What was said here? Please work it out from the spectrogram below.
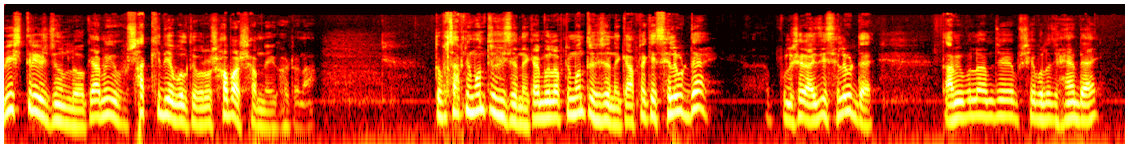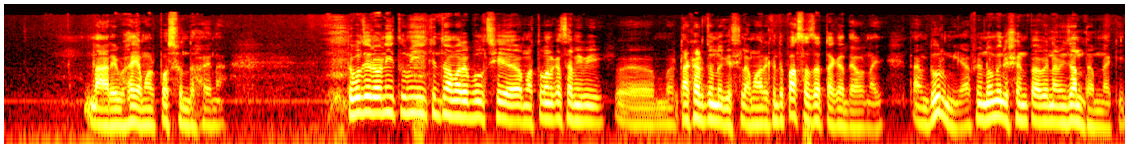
বিশ ত্রিশ জন লোক, আমি সাক্ষী দিয়ে বলতে পারব সবার সামনে এই ঘটনা। তো বলছে, আপনি মন্ত্রী হয়েছেন নাকি? আমি বললাম, আপনি মন্ত্রী হয়েছেন নাকি? আপনাকে স্যালুট দেয়? পুলিশের আইজি স্যালুট দেয়? তা আমি বললাম যে, সে বলে যে হ্যাঁ দেয়। না রে ভাই, আমার পছন্দ হয় না। তো বলছে, রনি, তুমি কিন্তু আমার বলছে, আমার, তোমার কাছে আমি টাকার জন্য গেছিলাম, আমার কিন্তু পাঁচ হাজার টাকা দেওয়া নাই। তা আমি দূরমি আপনি নমিনেশন পাবেন, আমি জানতাম নাকি।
